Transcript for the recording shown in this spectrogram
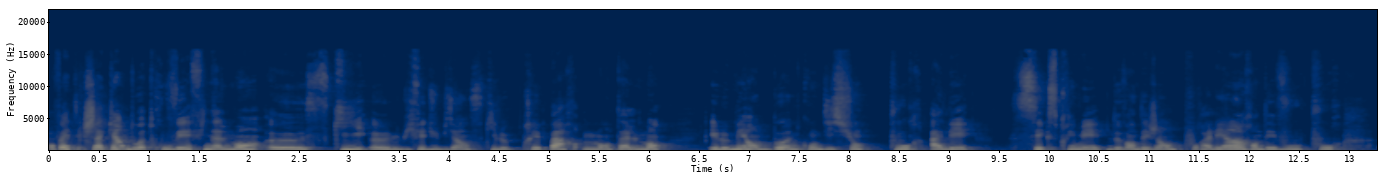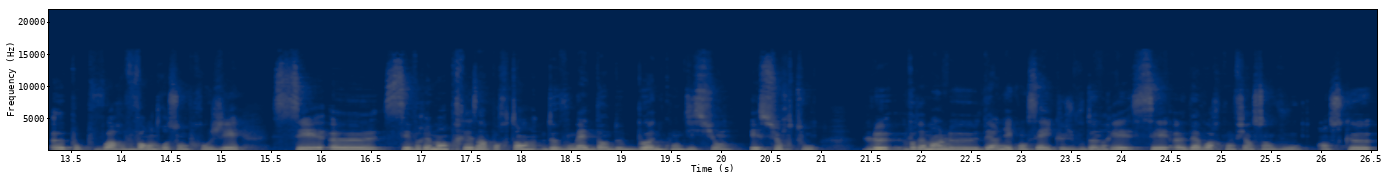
En fait, chacun doit trouver finalement ce qui lui fait du bien, ce qui le prépare mentalement et le met en bonne condition pour aller s'exprimer devant des gens, pour aller à un rendez-vous, pour, euh, pour pouvoir vendre son projet. Euh, c'est vraiment très important de vous mettre dans de bonnes conditions et surtout, le, vraiment le dernier conseil que je vous donnerai, c'est euh, d'avoir confiance en vous, en ce que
